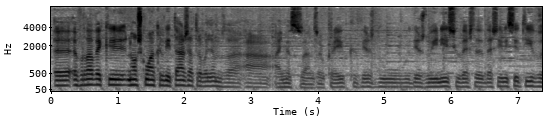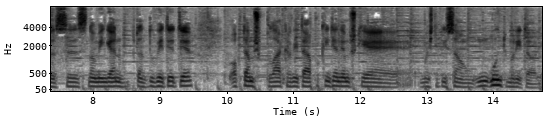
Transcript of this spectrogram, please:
Uh, a verdade é que nós com a Acreditar já trabalhamos há, há, há, imensos anos. Eu creio que desde o, desde o início desta, desta iniciativa, se, se não me engano, portanto do BTT, optamos pela Acreditar porque entendemos que é uma instituição muito meritória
